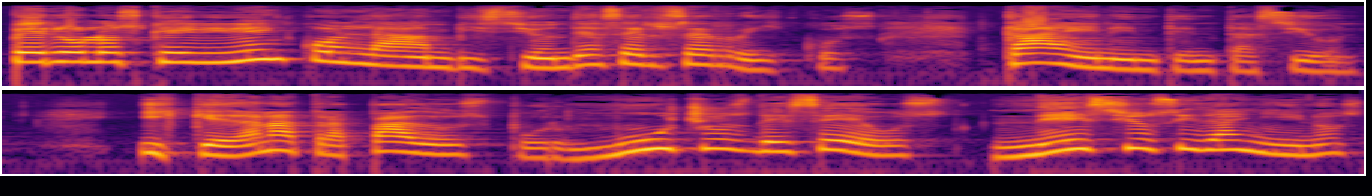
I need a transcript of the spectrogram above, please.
pero los que viven con la ambición de hacerse ricos caen en tentación y quedan atrapados por muchos deseos necios y dañinos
